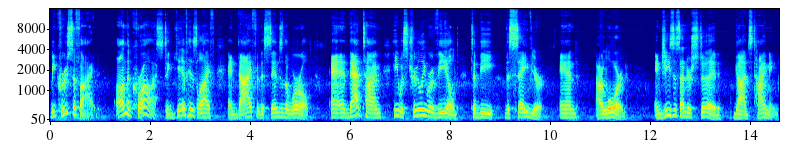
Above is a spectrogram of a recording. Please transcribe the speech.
be crucified on the cross to give his life and die for the sins of the world. And at that time, he was truly revealed to be the Savior and our Lord. And Jesus understood God's timing.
